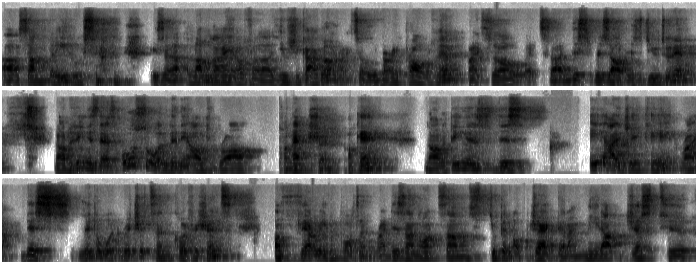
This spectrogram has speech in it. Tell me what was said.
uh, somebody who's is an alumni of uh, U Chicago, right? So we're very proud of him, right? So it's uh, this result is due to him. Now the thing is, there's also a linear algebra connection. Okay. Now the thing is, this AIJK, right? This Littlewood-Richardson coefficients are very important, right? These are not some stupid object that I made up just to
